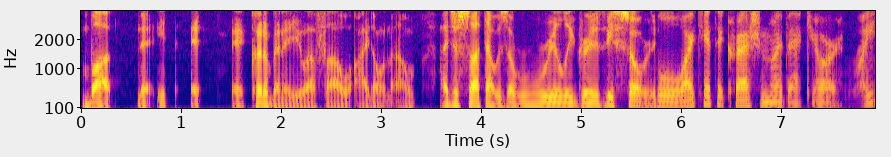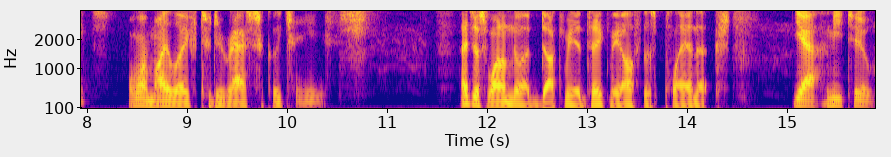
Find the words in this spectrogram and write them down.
but it, it, it could have been a UFO. I don't know. I just thought that was a really crazy Be so cool. Why can't they crash in my backyard? Right? I want my life to drastically change. I just want them to abduct me and take me off this planet. Yeah, me too.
